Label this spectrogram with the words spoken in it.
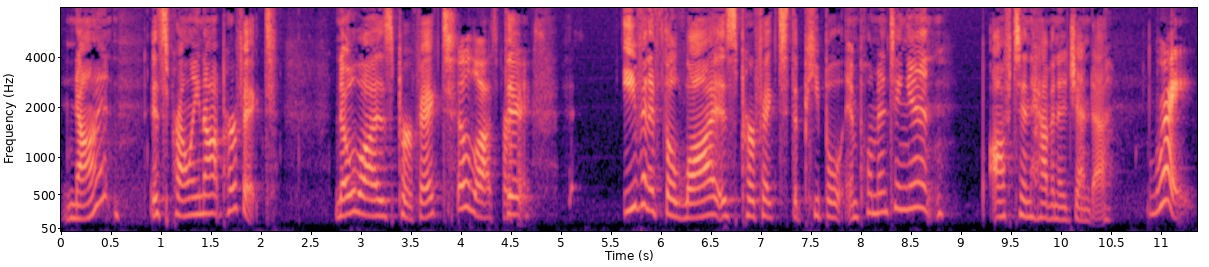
not. It's probably not perfect. No law is perfect. No law is perfect. There, even if the law is perfect, the people implementing it often have an agenda. Right.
